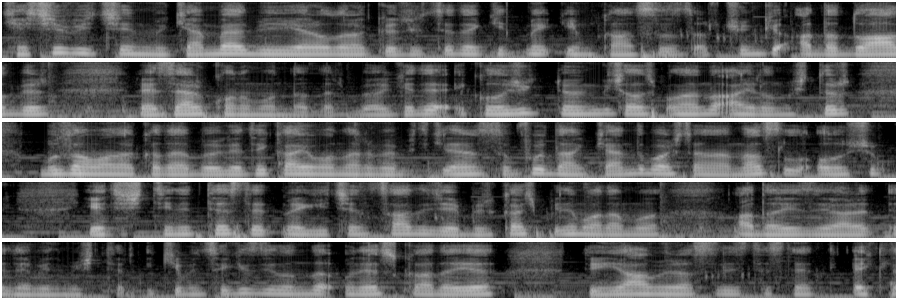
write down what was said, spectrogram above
keşif için mükemmel bir yer olarak gözükse de gitmek imkansızdır. Çünkü ada doğal bir rezerv konumundadır. Bölgede ekolojik döngü çalışmalarına ayrılmıştır. Bu zamana kadar bölgedeki hayvanların ve bitkilerin sıfırdan kendi başlarına nasıl oluşup yetiştiğini test etmek için sadece birkaç bilim adamı adayı ziyaret edebilmiştir. 2008 yılında UNESCO adayı Dünya Mirası listesine eklenmiştir.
